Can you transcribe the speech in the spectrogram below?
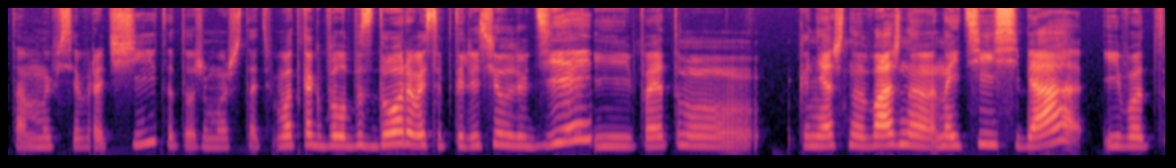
там, мы все врачи, ты тоже можешь стать. Вот как было бы здорово, если бы ты лечил людей, и поэтому, конечно, важно найти себя и вот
